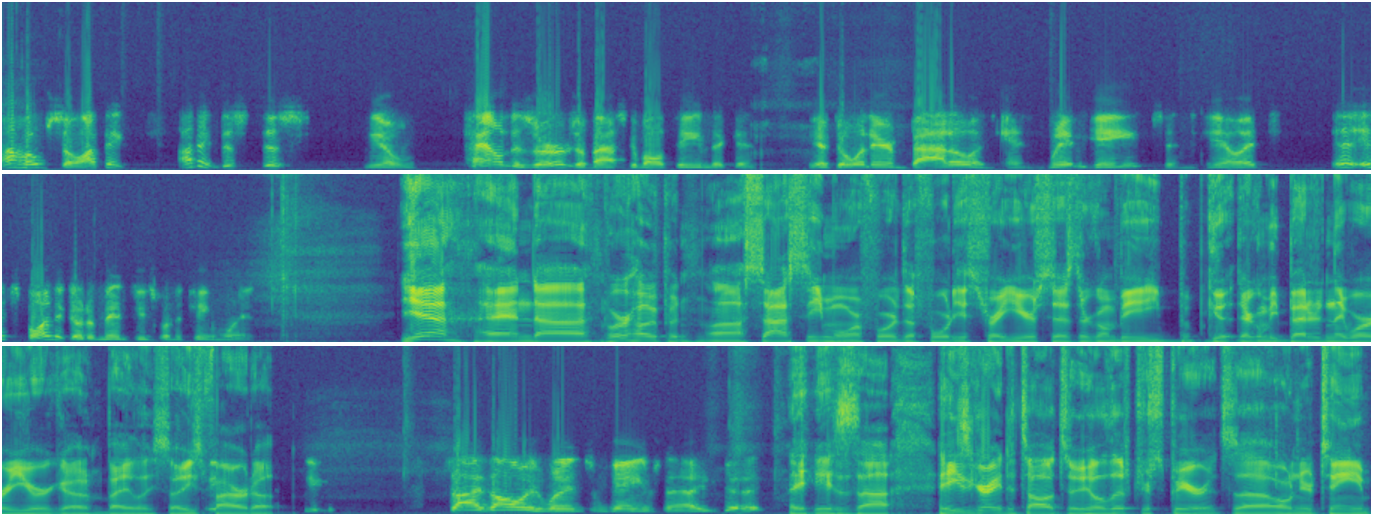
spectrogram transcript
I hope so. I think I think this this you know town deserves a basketball team that can you know go in there and battle and, and win games, and you know it's it's fun to go to Minges when the team wins. Yeah, and uh, we're hoping. Uh, Cy Seymour for the 40th straight year says they're going to be good. They're going to be better than they were a year ago, Bailey. So he's fired up. Si's always winning some games now. He's good. He's uh, he's great to talk to. He'll lift your spirits uh, on your team,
